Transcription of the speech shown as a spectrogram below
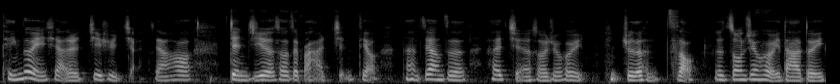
停顿一下，就继续讲，然后剪辑的时候再把它剪掉。那这样子他在剪的时候就会 觉得很燥，那中间会有一大堆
